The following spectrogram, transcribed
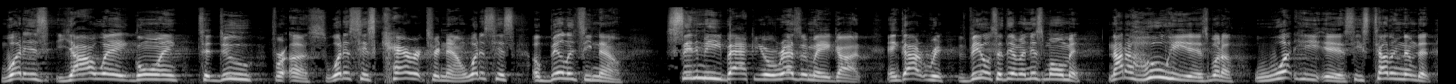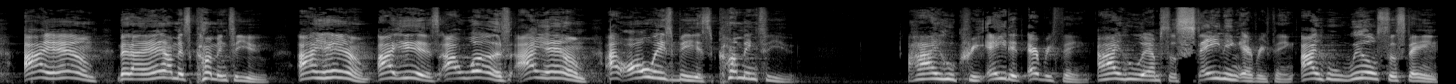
What is Yahweh going to do for us? What is his character now? What is his ability now? Send me back your resume, God. And God revealed to them in this moment not a who he is, but a what he is. He's telling them that I am, that I am is coming to you. I am, I is, I was, I am, I always be is coming to you. I who created everything, I who am sustaining everything, I who will sustain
